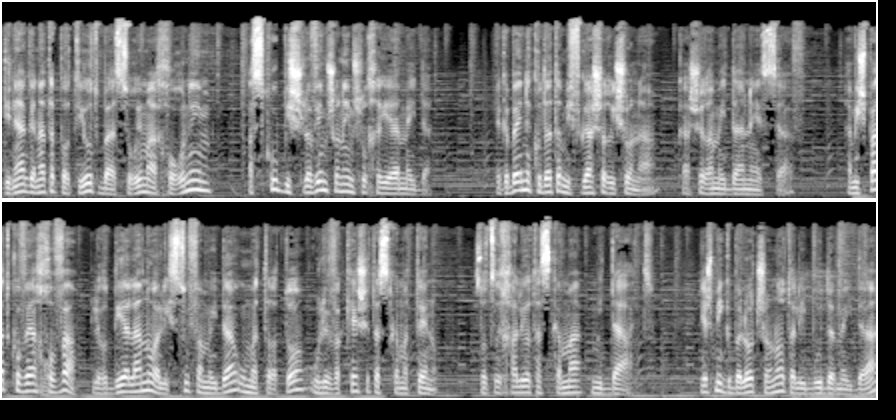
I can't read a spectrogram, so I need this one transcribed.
דיני הגנת הפרטיות בעשורים האחרונים עסקו בשלבים שונים של חיי המידע. לגבי נקודת המפגש הראשונה, כאשר המידע נאסף, המשפט קובע חובה להודיע לנו על איסוף המידע ומטרתו ולבקש את הסכמתנו. זו צריכה להיות הסכמה מדעת. יש מגבלות שונות על עיבוד המידע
